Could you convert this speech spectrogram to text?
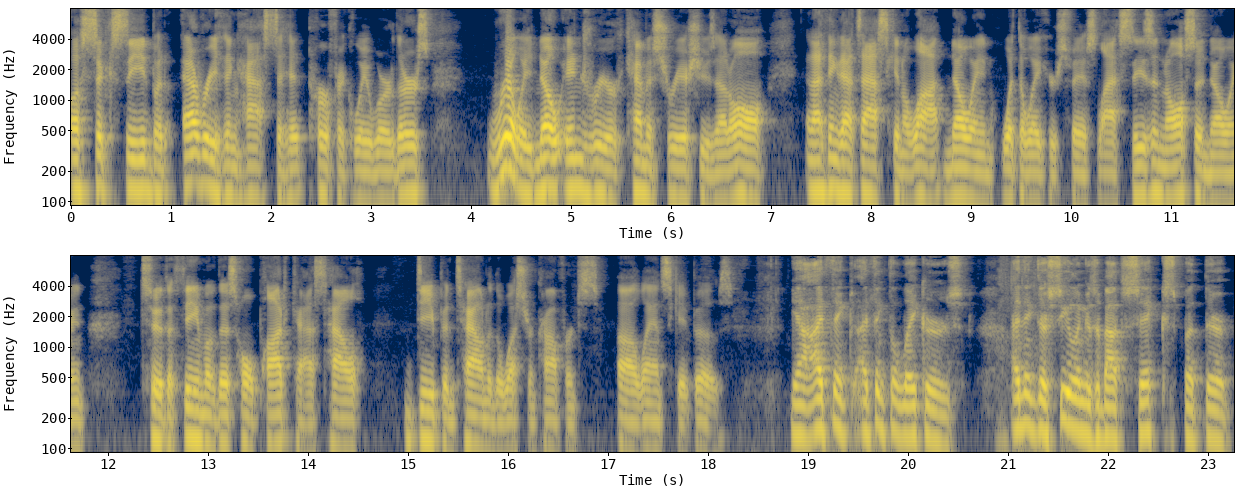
a six seed, but everything has to hit perfectly where there's really no injury or chemistry issues at all. And I think that's asking a lot, knowing what the Lakers faced last season, and also knowing to the theme of this whole podcast how deep and talented the Western Conference uh, landscape is. Yeah, I think I think the Lakers. I think their ceiling is about six, but they're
